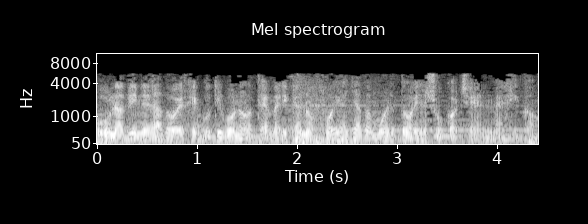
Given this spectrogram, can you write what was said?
Un adinerado ejecutivo norteamericano fue hallado muerto en su coche en México.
